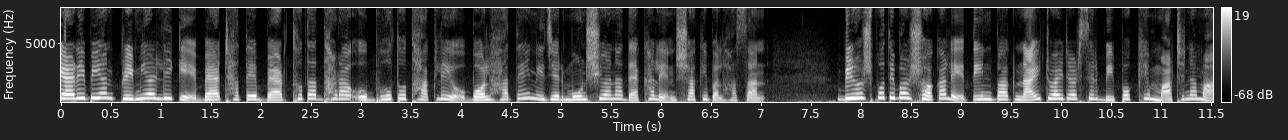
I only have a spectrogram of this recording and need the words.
ক্যারিবিয়ান প্রিমিয়ার লিগে ব্যাট হাতে ব্যর্থতার ধারা অব্যাহত থাকলেও বল হাতে নিজের মুন্সিয়ানা দেখালেন সাকিব আল হাসান। বৃহস্পতিবার সকালে তিন বাগ নাইট রাইডার্সের বিপক্ষে মাঠে নামা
